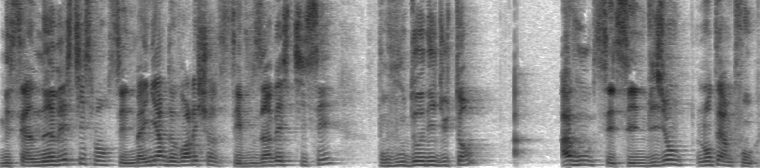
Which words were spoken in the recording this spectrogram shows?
Mais c'est un investissement. C'est une manière de voir les choses. C'est vous investissez pour vous donner du temps à vous. C'est une vision long terme. Faut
